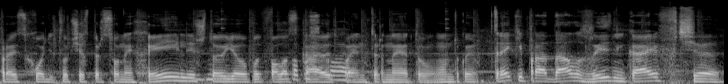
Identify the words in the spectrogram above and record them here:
происходит вообще с персоной Хейли, что ее вот полоскают Попускают. по интернету. Он такой, треки продал, жизнь, кайф, че?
